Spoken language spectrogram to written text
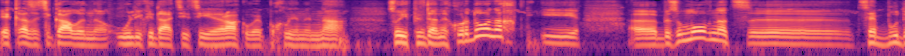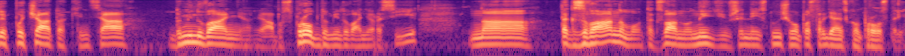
яка зацікавлена у ліквідації цієї ракової пухлини на своїх південних кордонах. І е, безумовно, це, це буде початок кінця домінування або спроб домінування Росії на так званому, так званому нині вже не існуючому пострадянському просторі.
